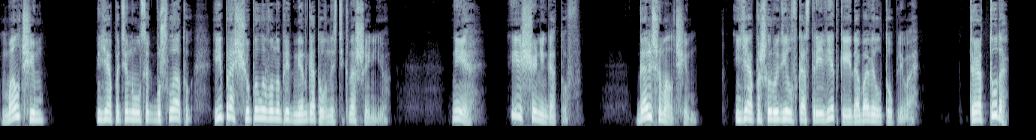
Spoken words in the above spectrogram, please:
«Молчим». Я потянулся к бушлату и прощупал его на предмет готовности к ношению. «Не, еще не готов». Дальше молчим. Я пошурудил в костре веткой и добавил топлива. «Ты оттуда?»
